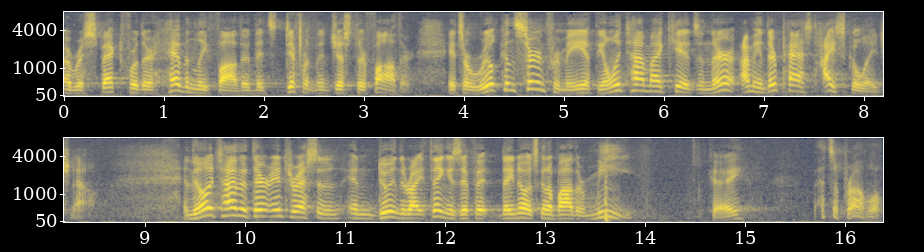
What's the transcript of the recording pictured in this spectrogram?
a, respect for their heavenly Father that's different than just their father. It's a real concern for me if the only time my kids, and they're, I mean, they're past high school age now. And the only time that they're interested in, in doing the right thing is if it, they know it's going to bother me. Okay? That's a problem.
